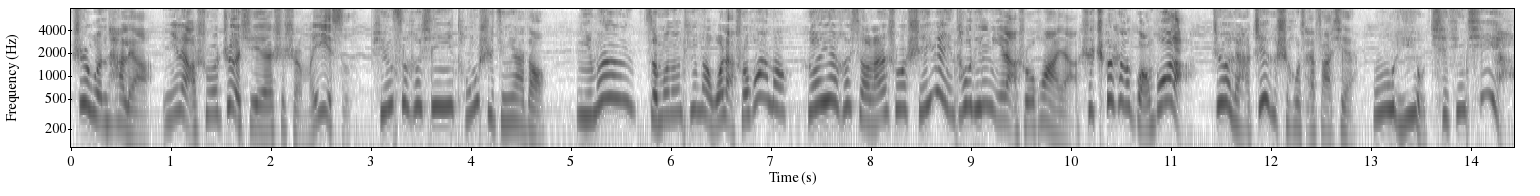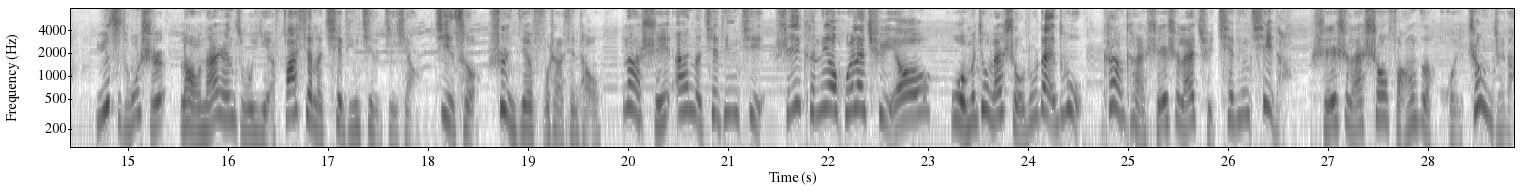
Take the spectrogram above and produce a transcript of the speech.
质问他俩：“你俩说这些是什么意思？”平次和新一同时惊讶道：“你们怎么能听到我俩说话呢？”荷叶和小兰说：“谁愿意偷听你俩说话呀？是车上的广播了。”这俩这个时候才发现屋里有窃听器呀。与此同时，老男人组也发现了窃听器的迹象，计策瞬间浮上心头。那谁安的窃听器，谁肯定要回来取哟。我们就来守株待兔，看看谁是来取窃听器的，谁是来烧房子毁证据的。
